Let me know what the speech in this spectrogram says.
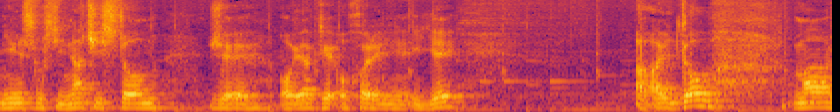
nie sú si na čistom, že o jaké ochorenie ide. A aj to má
